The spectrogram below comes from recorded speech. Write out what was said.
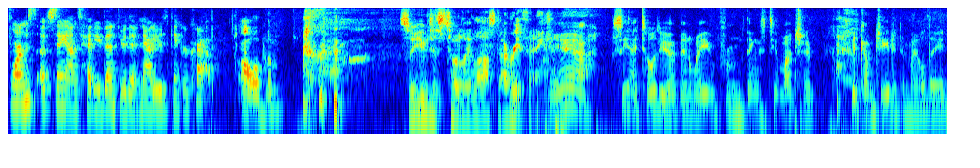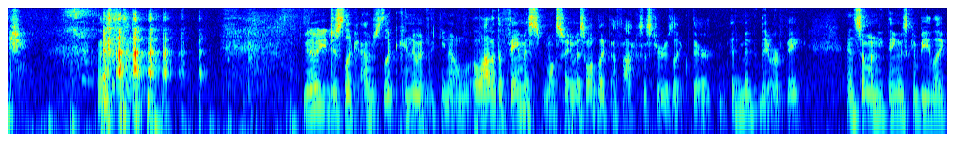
forms of seance have you been through that now you think are crap? All of them. So you just totally lost everything. Yeah. See, I told you I've been away from things too much. I've become jaded in my old age. you know, you just look. I was looking into it. Like you know, a lot of the famous, most famous ones, like the Fox sisters, like they're admitted they were fake, and so many things can be like,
